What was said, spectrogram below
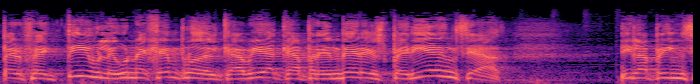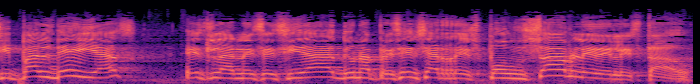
perfectible, un ejemplo del que había que aprender experiencias. Y la principal de ellas es la necesidad de una presencia responsable del Estado.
